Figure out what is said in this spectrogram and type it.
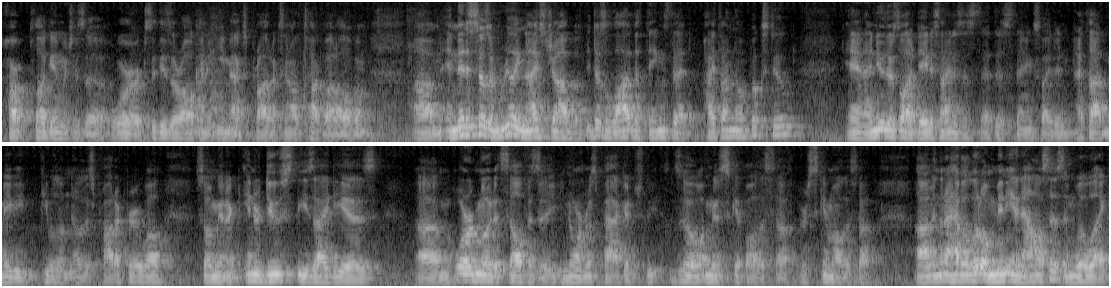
part plugin, which is a org. So these are all kind of Emacs products, and I'll talk about all of them. Um, and this does a really nice job of, it does a lot of the things that Python notebooks do. And I knew there's a lot of data scientists at this thing, so I didn't. I thought maybe people don't know this product very well. So I'm going to introduce these ideas. Um, org mode itself is an enormous package, so I'm going to skip all this stuff or skim all this stuff. Um, and then I have a little mini analysis, and we'll like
